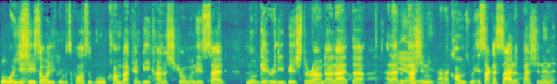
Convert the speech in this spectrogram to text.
But when you see someone who's able to pass the ball, come back and be kind of strong on his side, not get really bitched around, I like that. I like the Yeah, passion he kind of comes with. It's like a silent passion, in it?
